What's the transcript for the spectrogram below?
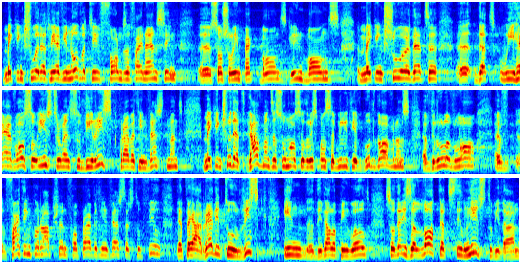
making sure that we have innovative forms of financing uh, social impact bonds, green bonds, making sure that, uh, uh, that we have also instruments to de-risk private investment, making sure that governments assume also the responsibility of good governance, of the rule of law, of fighting corruption for private investors to feel that they are ready to risk in the developing world. So there is a lot that still needs to be done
